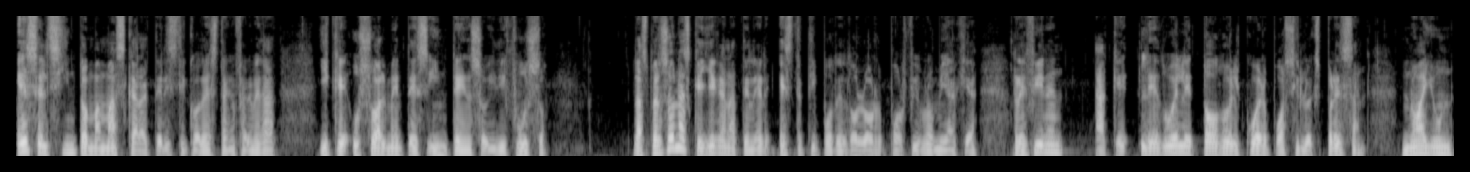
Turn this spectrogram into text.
es el síntoma más característico de esta enfermedad y que usualmente es intenso y difuso. Las personas que llegan a tener este tipo de dolor por fibromialgia refieren a que le duele todo el cuerpo, así lo expresan. No hay un,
